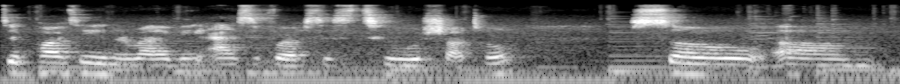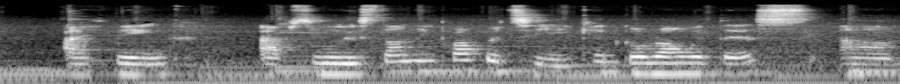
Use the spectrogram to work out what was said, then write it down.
departing and arriving as versus to shuttle. So um, I think absolutely stunning property. Can't go wrong with this. Um,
